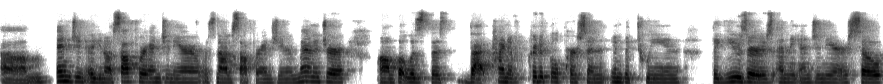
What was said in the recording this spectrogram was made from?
um, engine, you know, a software engineer, was not a software engineering manager, um, but was the that kind of critical person in between the users and the engineers. So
